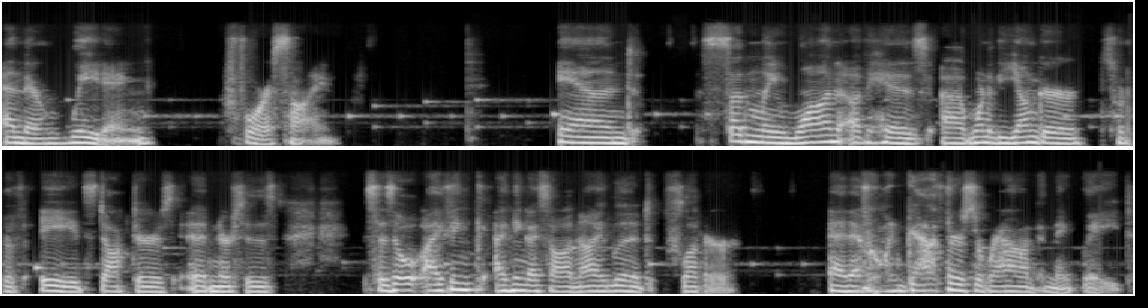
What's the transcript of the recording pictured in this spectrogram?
and they're waiting for a sign and suddenly one of his uh, one of the younger sort of aides doctors and nurses says oh i think i think i saw an eyelid flutter. And everyone gathers around and they wait.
